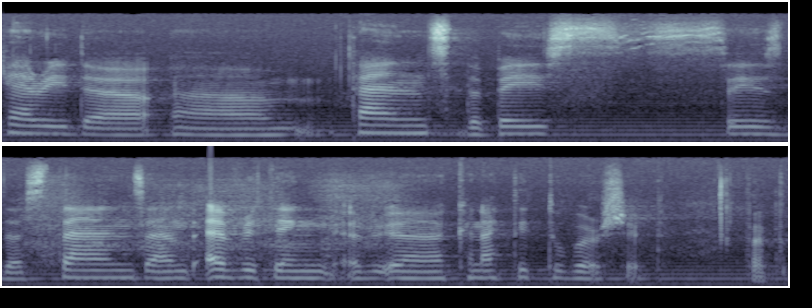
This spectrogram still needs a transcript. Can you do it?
Carry the um, tents, the bases, the stands, and everything uh, connected to worship. Tehát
